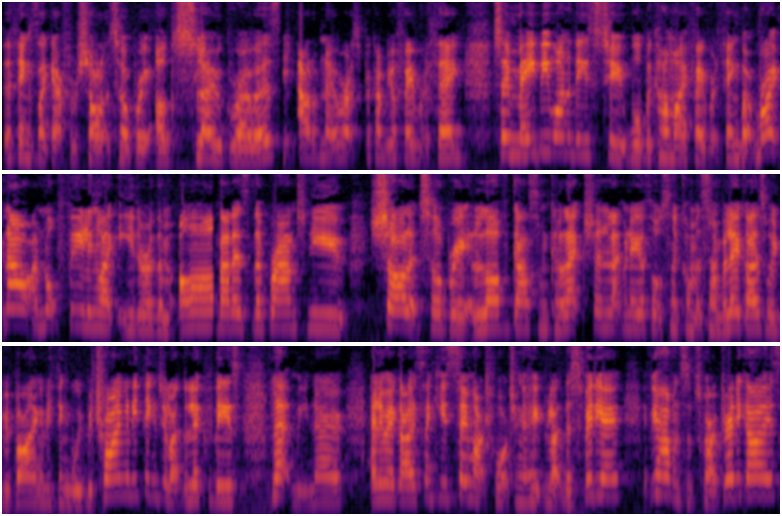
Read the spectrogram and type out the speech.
the things I get from Charlotte Tilbury are slow growers. Out of nowhere, it's become your favorite thing. So maybe one of these two will become my favorite thing. But right now, I'm not feeling like either of them are. That is the brand new Charlotte Tilbury Lovegasm collection let me know your thoughts in the comments down below, guys. Will you be buying anything? Will you be trying anything? Do you like the look of these? Let me know. Anyway, guys, thank you so much for watching. I hope you like this video. If you haven't subscribed already, guys,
